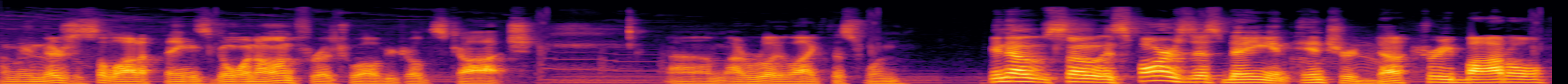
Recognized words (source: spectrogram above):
I mean, there's just a lot of things going on for a 12 year old scotch. Um, I really like this one. You know, so as far as this being an introductory bottle,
